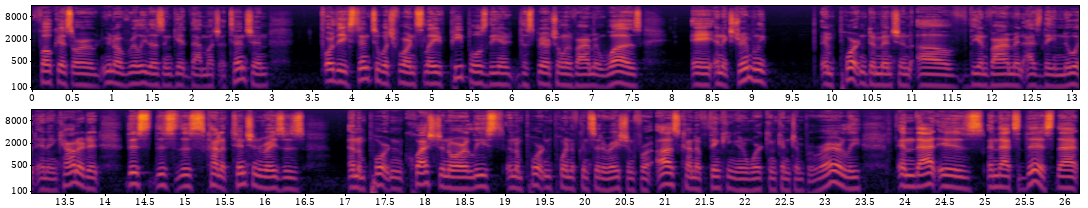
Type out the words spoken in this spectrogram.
focus or you know really doesn't get that much attention or the extent to which for enslaved peoples the the spiritual environment was a an extremely important dimension of the environment as they knew it and encountered it this this this kind of tension raises an important question or at least an important point of consideration for us kind of thinking and working contemporarily. And that is and that's this that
